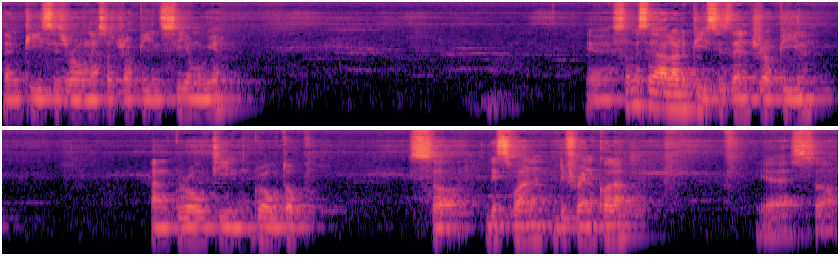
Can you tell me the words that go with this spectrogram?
them pieces round as a drop in same way. Yeah, so I say all of the pieces then drop in and grow in, grow up. So this one different color. Yeah, so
